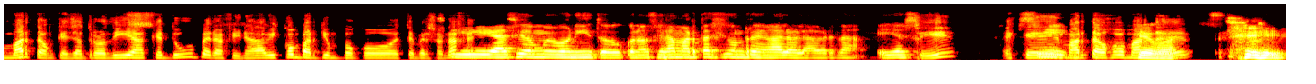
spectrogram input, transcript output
Marta, aunque ya otros días que tú, pero al final habéis compartido un poco este personaje. Sí, ha sido muy bonito. Conocer a Marta ha sido un regalo, la verdad. Ella Sí, es que Marta, ojo, Marta, ¿eh? Sí,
